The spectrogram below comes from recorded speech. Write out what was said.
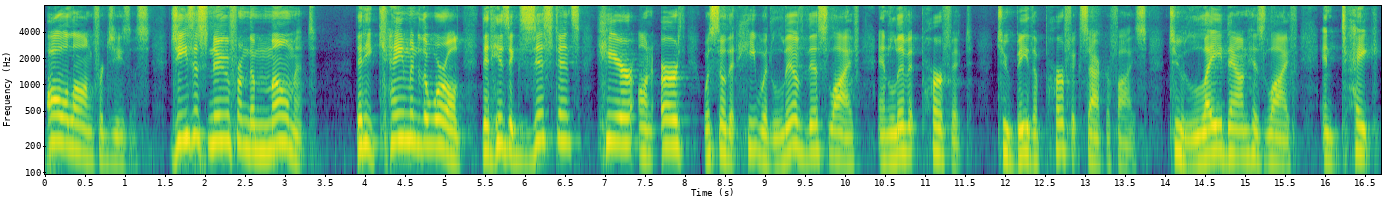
all along for Jesus. Jesus knew from the moment that he came into the world that his existence here on earth was so that he would live this life and live it perfect, to be the perfect sacrifice, to lay down his life and take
